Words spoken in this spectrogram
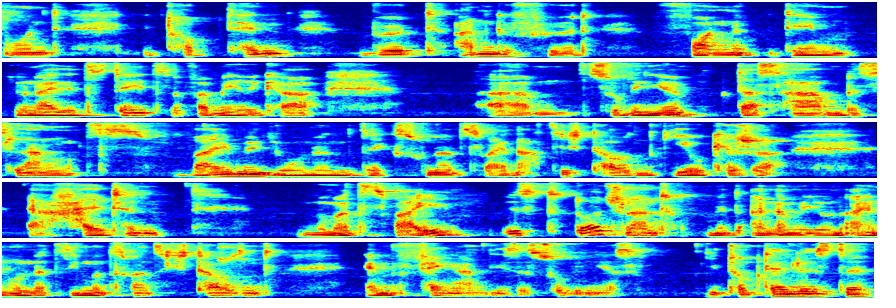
Und die Top 10 wird angeführt von dem United States of America ähm, Souvenir. Das haben bislang 2.682.000 Geocacher erhalten. Nummer 2 ist Deutschland mit 1.127.000 Empfängern dieses Souvenirs. Die Top 10 Liste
